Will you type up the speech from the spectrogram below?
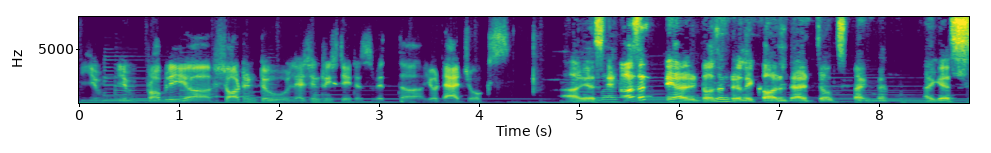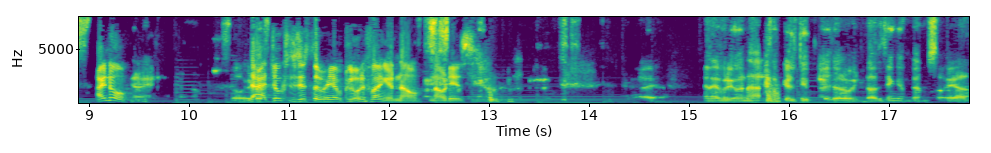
you've you've probably uh, shot into legendary status with uh, your dad jokes. ah, yes. It wasn't, yeah, it wasn't really called dad jokes back then, I guess. I know. So it Dad jokes is just a way of glorifying it now nowadays. and everyone has a guilty pleasure of indulging in them. So yeah,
